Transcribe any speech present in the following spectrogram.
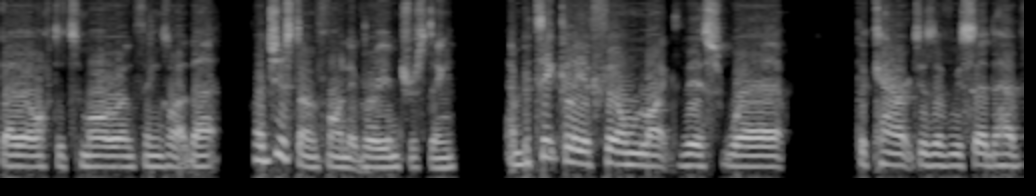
Day After Tomorrow and things like that. I just don't find it very interesting, and particularly a film like this where the characters, as we said, have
